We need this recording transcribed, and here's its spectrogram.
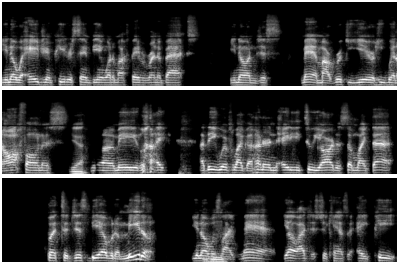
you know, with Adrian Peterson being one of my favorite running backs, you know, and just man, my rookie year, he went off on us. Yeah. You know what I mean? Like, I think he went for like 182 yards or something like that. But to just be able to meet him, you know, mm-hmm. was like, man, yo, I just shook hands with AP.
